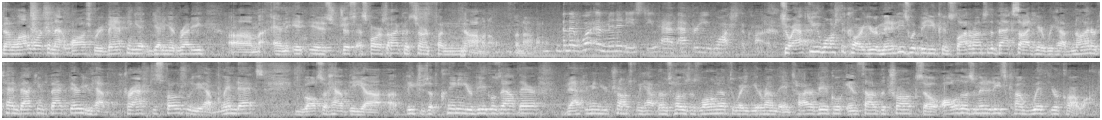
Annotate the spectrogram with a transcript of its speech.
Done a lot of work in that wash, revamping it and getting it ready. Um, and it is just, as far as I'm concerned, phenomenal. Phenomenal. And then, what amenities do you have after you wash the car? So after you wash the car, your amenities would be you can slide around to the back side here. We have nine or ten vacuums back there. You have trash disposal. You have Windex. You also have the uh, uh, features of cleaning your vehicles out there. Vacuuming your trunks. We have those hoses long enough to where you can get around the entire vehicle inside of the trunk. So all of those amenities come with your car wash.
